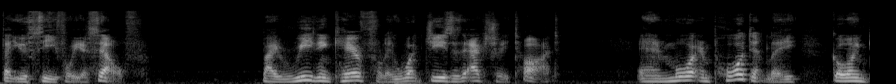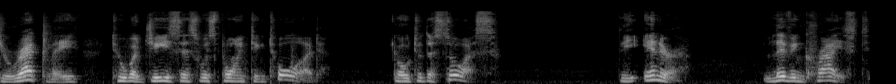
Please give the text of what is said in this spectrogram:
that you see for yourself by reading carefully what Jesus actually taught, and more importantly, going directly to what Jesus was pointing toward. Go to the source, the inner living Christ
